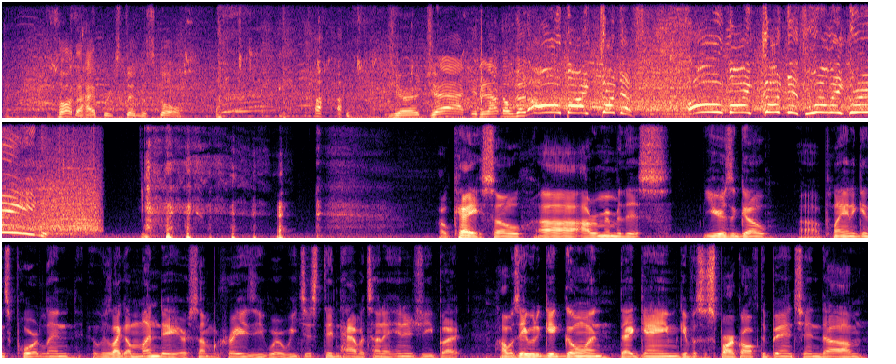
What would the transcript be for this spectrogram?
It's hard to hyperextend the skull. Jarrett Jack in and out, no good. Oh my goodness! Oh my goodness, Willie Green! okay, so uh, I remember this years ago. Uh, playing against Portland, it was like a Monday or something crazy where we just didn't have a ton of energy, but I was able to get going that game, give us a spark off the bench, and um,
